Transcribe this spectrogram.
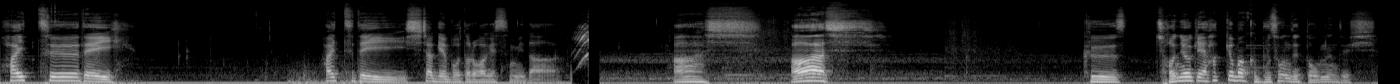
화이트데이 화이트데이 시작해 보도록 하겠습니다. 아씨, 아씨. 그 저녁에 학교만큼 무서운 데는 또 없는데 씨.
